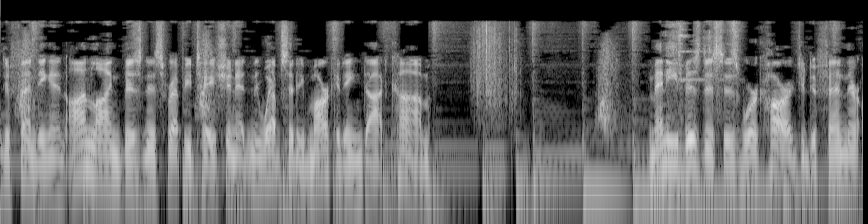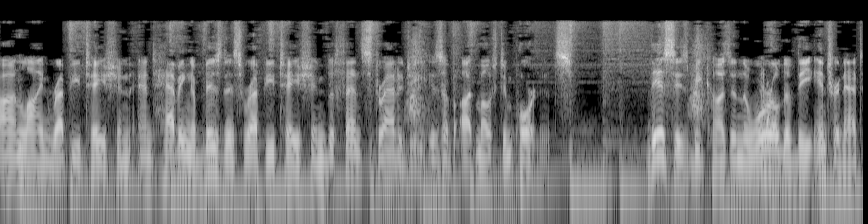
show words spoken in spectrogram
Defending an online business reputation at newwebcitymarketing.com. Many businesses work hard to defend their online reputation and having a business reputation defense strategy is of utmost importance. This is because in the world of the internet,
